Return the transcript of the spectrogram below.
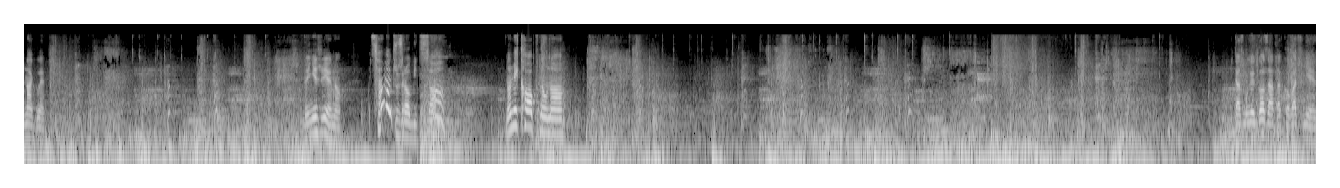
Nagle. No i nie żyję, no. Co mam tu zrobić, co? No mnie kopnął, no. Teraz mogę go zaatakować? Nie,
